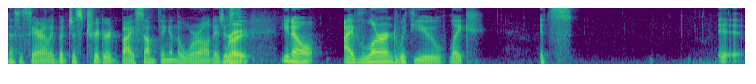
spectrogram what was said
necessarily, but just triggered by something in the world. It just Right. you know, I've learned with you like it's it,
